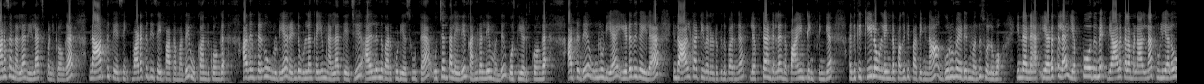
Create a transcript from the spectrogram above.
மனசை நல்லா ரிலாக்ஸ் பண்ணிக்கோங்க. நார்த் ஃபேஸிங் வடக்கு திசை பார்த்த மாதிரி உட்காந்துக்கோங்க. அதன் பிறகு உங்களுடைய ரெண்டு உள்ளங்கையும் நல்லா தேய்ச்சி அதுலேருந்து வரக்கூடிய சூட்டை உச்சந்தலையிலையும் கண்கள்லையும் வந்து ஒத்தி எடுத்துக்கோங்க. அடுத்தது உங்களுடைய இடது கையில் இந்த ஆள்காட்டி விரல் இருக்குது பாருங்கள் லெஃப்ட் ஹேண்டில் இந்த பாயிண்டிங் ஃபிங்கர் அதுக்கு கீழே உள்ள இந்த பகுதி பார்த்தீங்கன்னா குருமேடுன்னு வந்து சொல்லுவோம். இந்த இடத்துல எப்போதுமே வியாழக்கிழமை நாள்னா துளி அளவு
